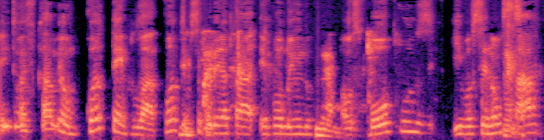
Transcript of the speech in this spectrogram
E aí tu vai ficar, meu, quanto tempo lá? Quanto tempo você poderia estar evoluindo aos poucos e você não está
